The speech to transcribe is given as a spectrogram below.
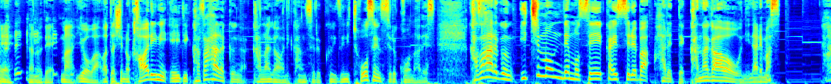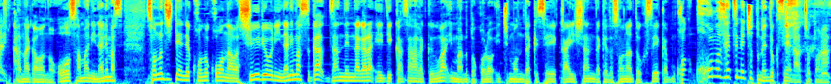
ええなので、まあ、要は私の代わりに AD 笠原くんが神奈川に関するクイズに挑戦するコーナーです。笠原くん、一問でも正解すれば晴れて神奈川王になれます。はい。神奈川の王様になります。その時点でこのコーナーは終了になりますが、残念ながら AD 笠原くんは今のところ1問だけ正解したんだけど、その後不正解。こここの説明ちょっとめんどくせえな、ちょっとな。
